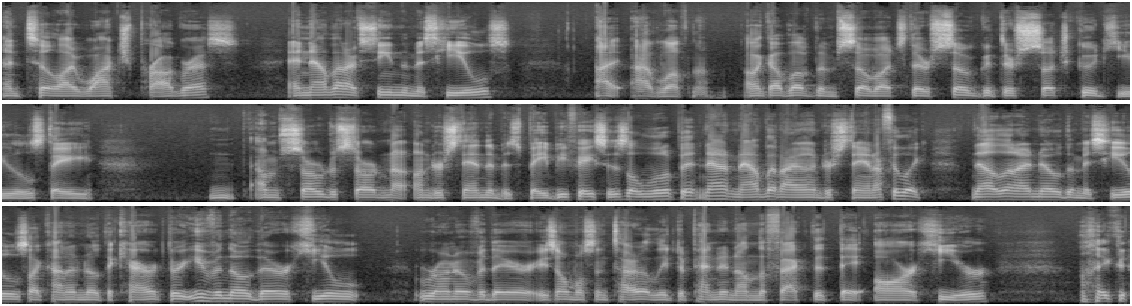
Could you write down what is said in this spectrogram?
until I watched Progress. And now that I've seen them as heels, I, I love them. Like I love them so much. They're so good. They're such good heels. They I'm sort of starting to understand them as baby faces a little bit now. Now that I understand, I feel like now that I know them as heels, I kind of know the character. Even though their heel run over there is almost entirely dependent on the fact that they are here. Like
